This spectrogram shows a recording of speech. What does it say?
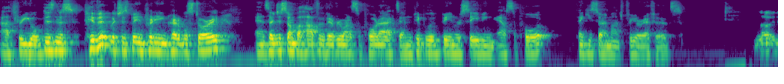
uh, through your business pivot, which has been a pretty incredible story. And so, just on behalf of everyone at Support Act and people who've been receiving our support, thank you so much for your efforts. Look,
